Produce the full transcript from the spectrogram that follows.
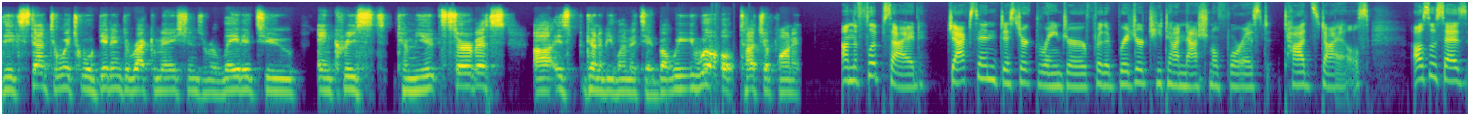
The extent to which we'll get into recommendations related to increased commute service uh, is going to be limited, but we will touch upon it. On the flip side, Jackson District Ranger for the Bridger Teton National Forest, Todd Stiles, also says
